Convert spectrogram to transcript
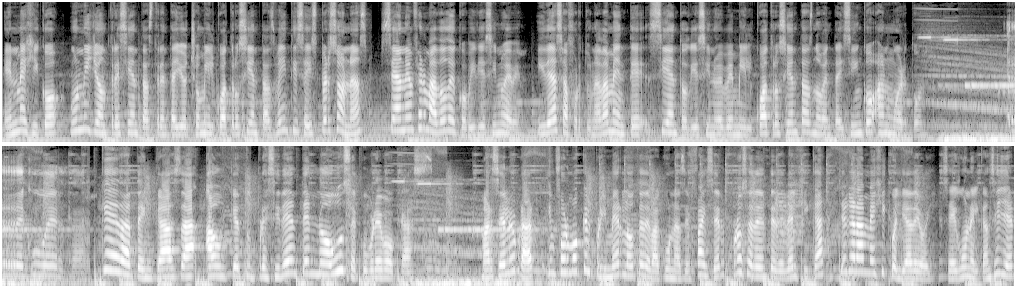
En México, 1.338.426 personas se han enfermado de COVID-19 y desafortunadamente 119.495 han muerto. Recuerda, quédate en casa aunque tu presidente no use cubrebocas. Marcelo Ebrard informó que el primer lote de vacunas de Pfizer, procedente de Bélgica, llegará a México el día de hoy. Según el canciller,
